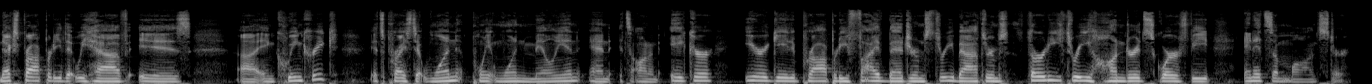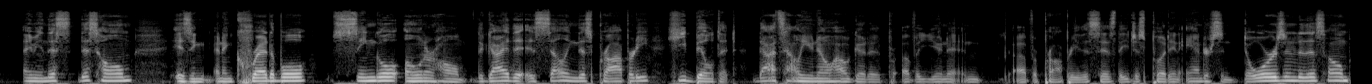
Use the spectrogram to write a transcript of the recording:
Next property that we have is uh, in Queen Creek. It's priced at 1.1 million, and it's on an acre irrigated property, five bedrooms, three bathrooms, 3,300 square feet, and it's a monster. I mean, this this home is an incredible single owner home. The guy that is selling this property, he built it. That's how you know how good of a unit and of a property this is. They just put in Andersen doors into this home.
